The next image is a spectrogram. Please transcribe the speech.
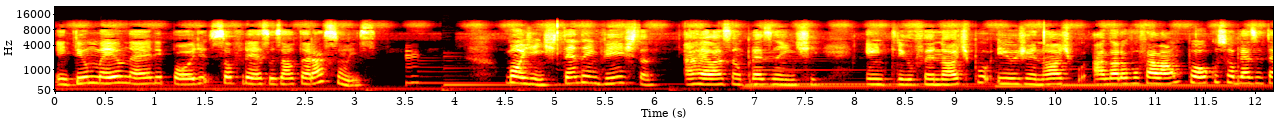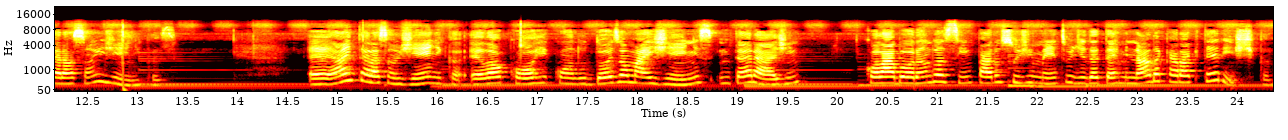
entre o meio, né, ele pode sofrer essas alterações. Bom, gente, tendo em vista a relação presente entre o fenótipo e o genótipo, agora eu vou falar um pouco sobre as interações gênicas. É, a interação gênica ela ocorre quando dois ou mais genes interagem, colaborando assim para o surgimento de determinada característica.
